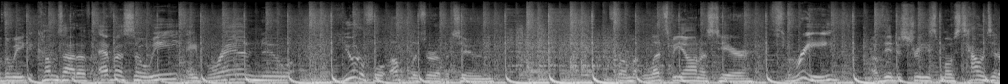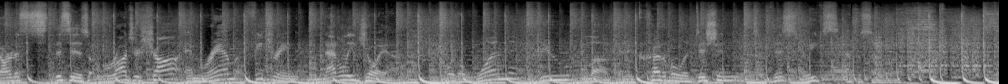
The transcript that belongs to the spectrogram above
of the week comes out of FSOE, a brand new, beautiful uplifter of a tune from, let's be honest here, three of the industry's most talented artists. This is Roger Shah and Ram featuring Natalie Gioia for The One You Love, an incredible addition to this week's episode.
